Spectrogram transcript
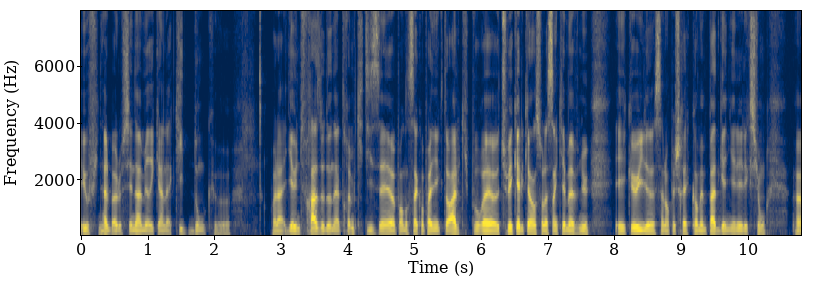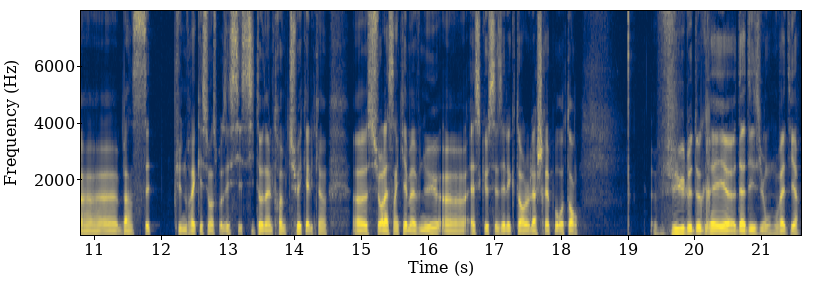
et au final, bah, le Sénat américain l'acquitte, donc euh, voilà. Il y a une phrase de Donald Trump qui disait pendant sa campagne électorale qu'il pourrait tuer quelqu'un sur la 5e avenue, et que ça n'empêcherait quand même pas de gagner l'élection. Ben, c'est une vraie question à se poser, c'est si Donald Trump tuait quelqu'un sur la 5e avenue, est-ce que ses électeurs le lâcheraient pour autant? Vu le degré euh, d'adhésion, on va dire,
